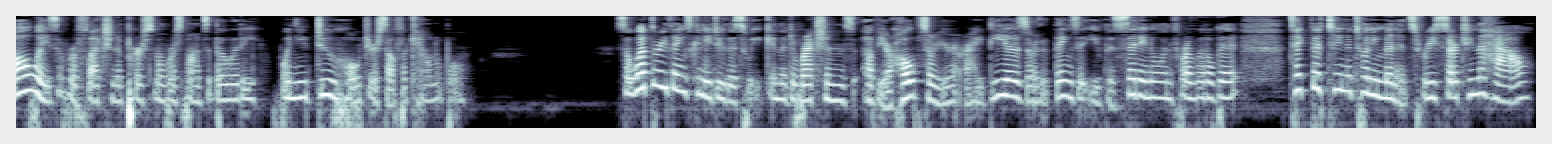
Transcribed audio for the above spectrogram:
always a reflection of personal responsibility when you do hold yourself accountable. So, what three things can you do this week in the directions of your hopes or your ideas or the things that you've been sitting on for a little bit? Take 15 to 20 minutes researching the how,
